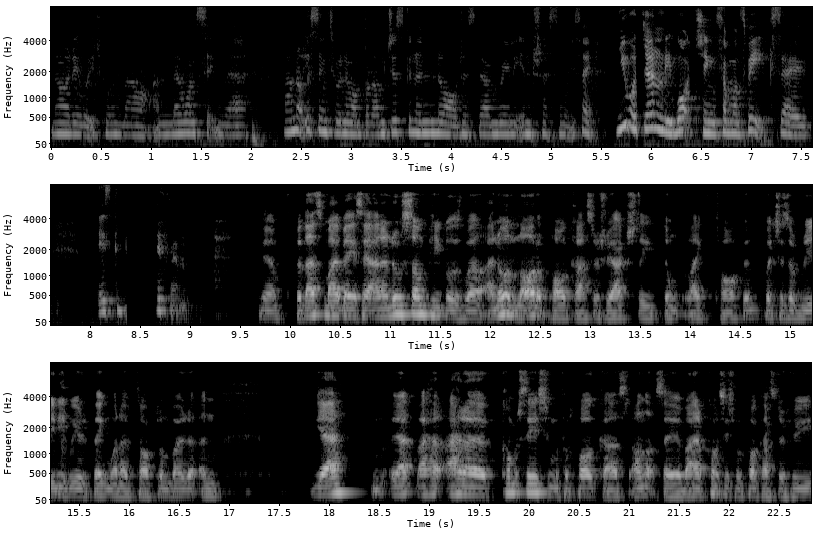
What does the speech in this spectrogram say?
No idea what you're talking about. And no one's sitting there. I'm not listening to anyone, but I'm just going to nod as though I'm really interested in what you say. You are generally watching someone speak, so it's completely different. Yeah, but that's my thing. And I know some people as well. I know a lot of podcasters who actually don't like talking, which is a really weird thing when I've talked to them about it. And yeah, yeah, I had, I had a conversation with a podcast. I'll not say it, but I had a conversation with a podcaster who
